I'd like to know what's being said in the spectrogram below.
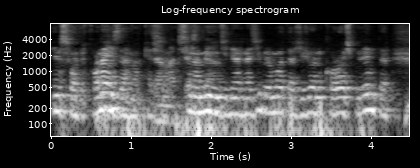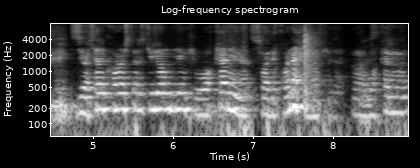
این صادقانه این زحمت کشید سنمی انجینیر نجیب ما در جریان کاراش بودیم در زیادتر کاراش در جریان بودیم که واقعا این صادقانه خدمت کرده. واقعا ما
